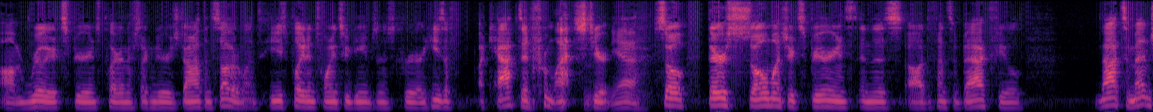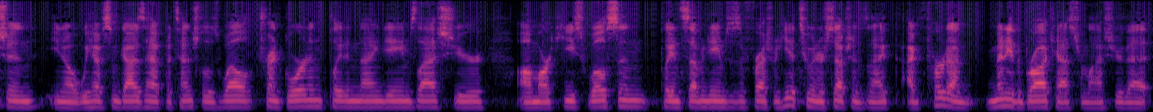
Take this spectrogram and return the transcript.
um, really experienced player in their secondary is Jonathan Sutherland. He's played in 22 games in his career, and he's a, a captain from last year. yeah. So there's so much experience in this uh, defensive backfield. Not to mention, you know, we have some guys that have potential as well. Trent Gordon played in nine games last year. Uh, Marquise Wilson played in seven games as a freshman. He had two interceptions, and I, I've heard on many of the broadcasts from last year that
